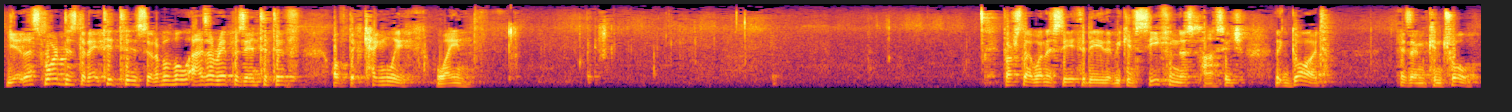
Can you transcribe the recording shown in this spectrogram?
Yet this word is directed to Zerubbabel as a representative of the kingly line. Firstly, I want to say today that we can see from this passage that God is in control.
